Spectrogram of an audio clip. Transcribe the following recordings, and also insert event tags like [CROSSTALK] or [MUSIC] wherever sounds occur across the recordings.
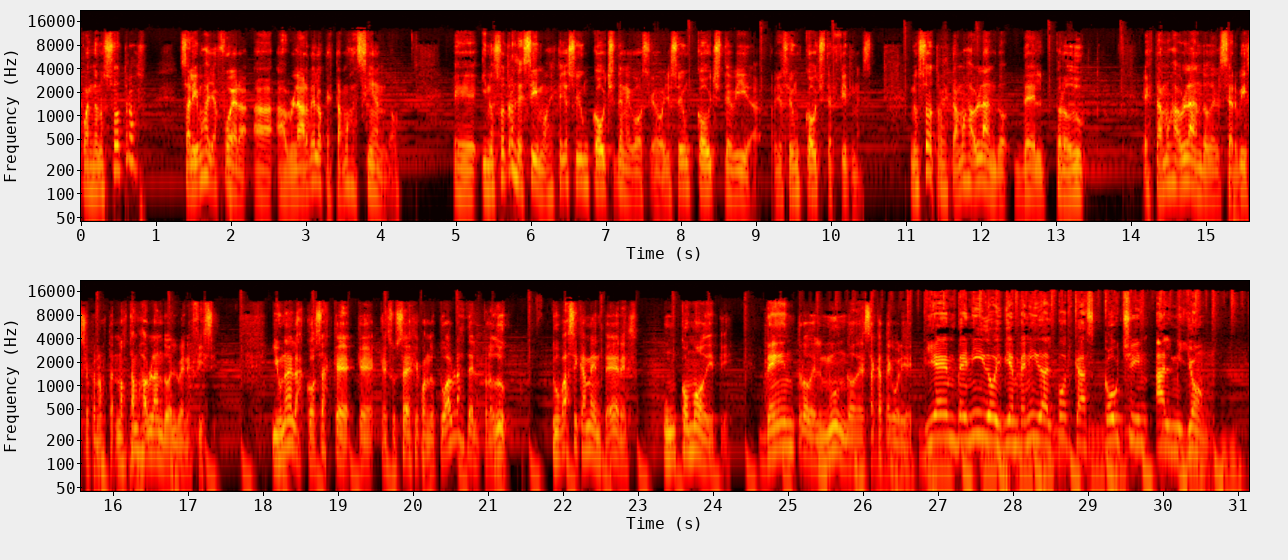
Cuando nosotros salimos allá afuera a hablar de lo que estamos haciendo, eh, y nosotros decimos, es que yo soy un coach de negocio, o yo soy un coach de vida, o yo soy un coach de fitness, nosotros estamos hablando del producto estamos hablando del servicio, pero no, estamos hablando del beneficio. Y una de las cosas que, que, sucede es que cuando tú hablas del producto, tú básicamente eres un commodity dentro del mundo de esa categoría. Bienvenido y bienvenida al podcast Coaching al Millón.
